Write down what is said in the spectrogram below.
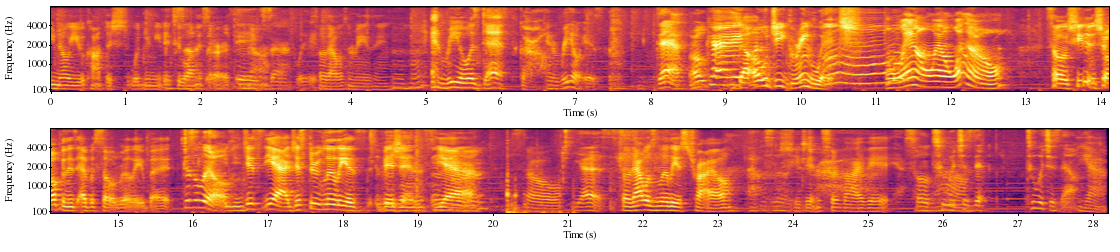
you know, you accomplished what you needed to on this earth. you know? Exactly. So that was amazing. Mm-hmm. And Rio is death, girl. And Rio is death, okay? The OG Green Witch. Wow, wow, wow. So she didn't show up in this episode really, but Just a little. just yeah, just through Lilia's Vision. visions. Mm-hmm. Yeah. So Yes. so that was Lilia's trial. That was Lily. She didn't survive it. So two witches two witches down. Yeah.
